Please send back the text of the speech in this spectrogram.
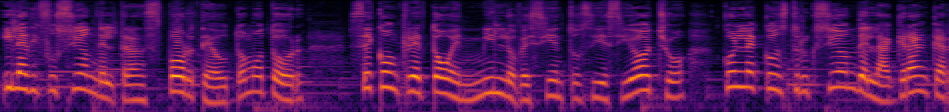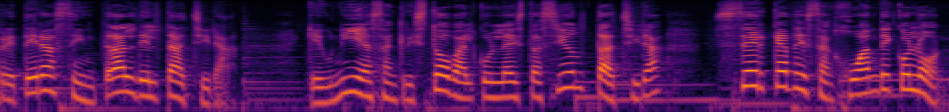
y la difusión del transporte automotor se concretó en 1918 con la construcción de la Gran Carretera Central del Táchira, que unía San Cristóbal con la estación Táchira cerca de San Juan de Colón.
